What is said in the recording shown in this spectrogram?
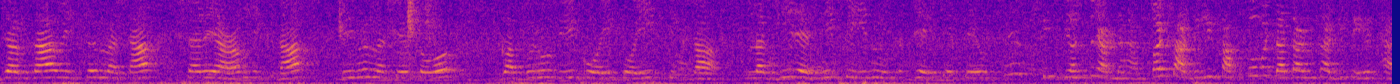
ਜਨਤਾ ਵਿੱਚ ਨਸ਼ਾ ਸ਼ਰੇਆਮ ਵਿਕਦਾ, ਬਿਨ ਨਸ਼ੇ ਤੋਂ ਗੱਭਰੂ ਵੀ ਕੋਈ ਕੋਈ ਟਿਕਦਾ। ਲੱਗੀ ਰਹਿੰਦੀ ਭੀੜ ਨਿਤ ਠੇਕੇ ਤੇ ਉੱਤੇ। ਵਿੱਚ ਵਿਅਸਤ ਰਹਿੰਦਾ ਹੈ, ਪਰ ਸਾਡੇ ਲਈ ਸਭ ਤੋਂ ਵੱਡਾ ਧਨ ਸਾਡੀ ਸਿਹਤ ਹੈ।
